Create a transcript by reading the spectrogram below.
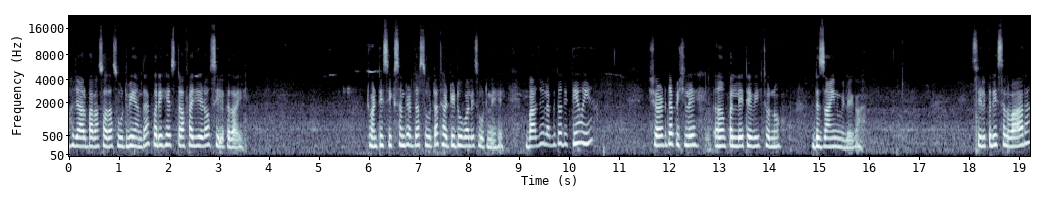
1000 1200 ਦਾ ਸੂਟ ਵੀ ਆਂਦਾ ਪਰ ਇਹ ਸਟਫ ਹੈ ਜੀ ਜਿਹੜਾ ਉਹ ਸਿਲਕ ਦਾ ਹੈ 2600 ਦਾ ਸੂਟ ਆ 32 ਵਾਲੇ ਸੂਟ ਨੇ ਇਹ। ਬਾਜੂ ਅਲੱਗ ਤੋਂ ਦਿੱਤੀਆਂ ਹੋਈਆਂ। ਸ਼ਰਟ ਦਾ ਪਿਛਲੇ ਪੱਲੇ ਤੇ ਵੀ ਤੁਹਾਨੂੰ ਡਿਜ਼ਾਈਨ ਮਿਲੇਗਾ। ਸਿਲਕ ਦੀ ਸਲਵਾਰ ਆ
